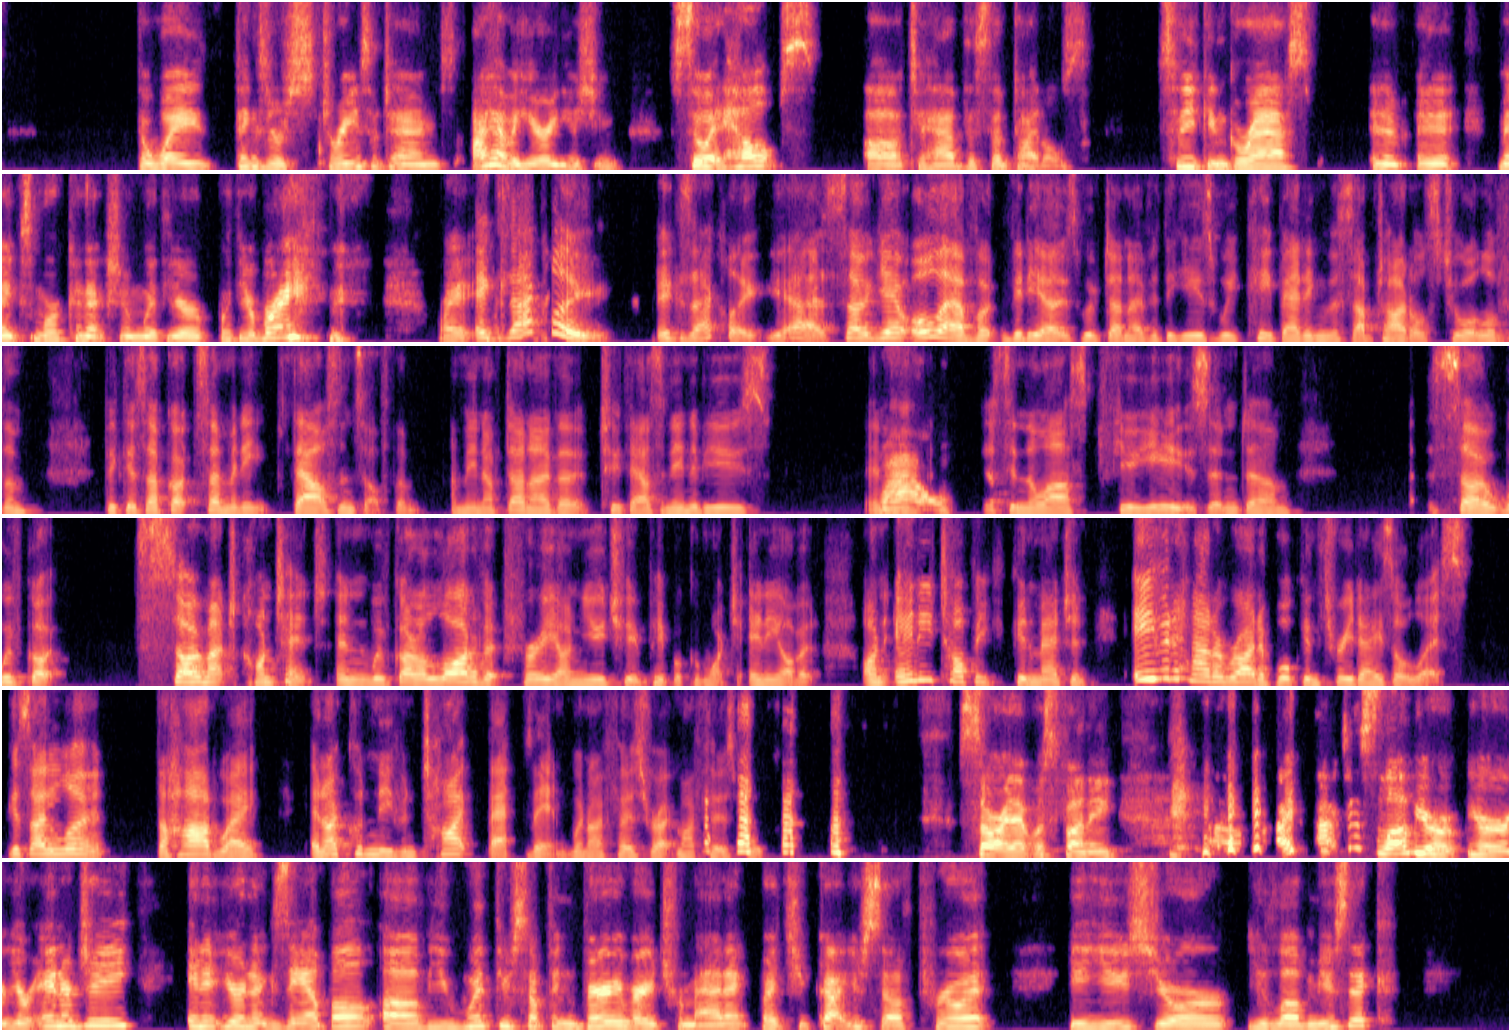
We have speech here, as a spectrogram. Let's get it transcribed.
the way things are streamed sometimes i have a hearing issue. So it helps uh, to have the subtitles so you can grasp and it, and it makes more connection with your with your brain right? Exactly exactly yeah. So yeah all our videos we've done over the years we keep adding the subtitles to all of them because i've got so many thousands of them. I mean i've done over 2000 interviews wow. just in the last few years and um, so we've got so much content and we've got a lot of it free on YouTube. People can watch any of it on any topic you can imagine, even how to write a book in three days or less, because I learned the hard way and I couldn't even type back then when I first wrote my first book. Sorry, that was funny. Uh, I, I just love your your your energy and it, you're an example of you went through something very very traumatic, but you got yourself through it. You use your you love music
